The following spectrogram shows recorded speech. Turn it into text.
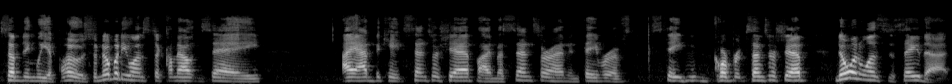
something we oppose. So nobody wants to come out and say, I advocate censorship, I'm a censor, I'm in favor of state and corporate censorship. No one wants to say that.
